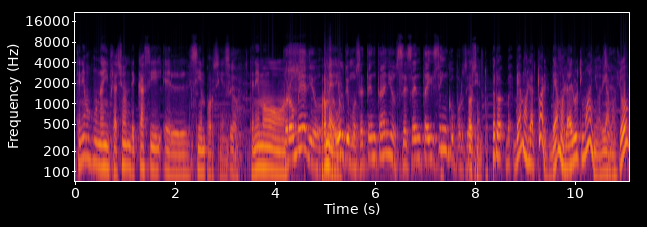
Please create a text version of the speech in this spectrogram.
Tenemos una inflación de casi el 100%. Tenemos promedio, promedio. En los últimos 70 años 65%. Pero veamos la actual, veamos la del último año, digamos. Yo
